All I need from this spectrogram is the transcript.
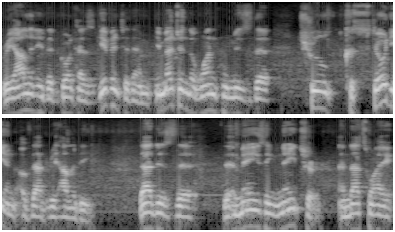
reality that God has given to them. Imagine the one whom is the true custodian of that reality. That is the, the amazing nature and that's why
